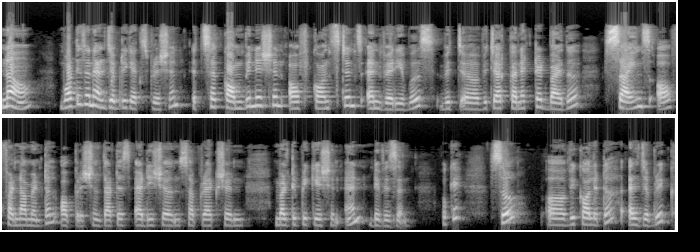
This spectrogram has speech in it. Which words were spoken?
Now what is an algebraic expression? It's a combination of constants and variables which, uh, which are connected by the signs of fundamental operations that is addition, subtraction, multiplication and division. Okay, so uh, we call it a algebraic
